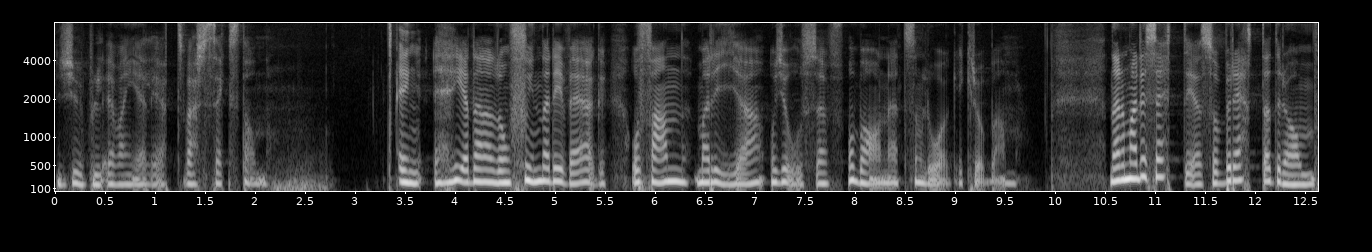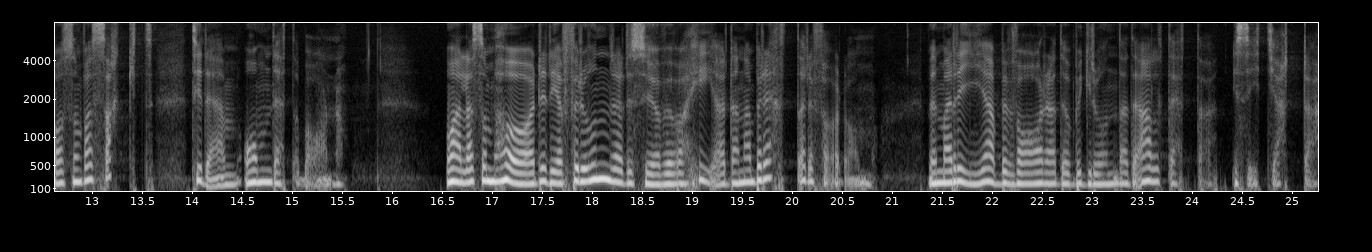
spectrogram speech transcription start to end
julevangeliet, vers 16. Herdarna de skyndade iväg och fann Maria och Josef och barnet som låg i krubban. När de hade sett det så berättade de vad som var sagt till dem om detta barn. Och alla som hörde det förundrade sig över vad herdarna berättade för dem. Men Maria bevarade och begrundade allt detta i sitt hjärta.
